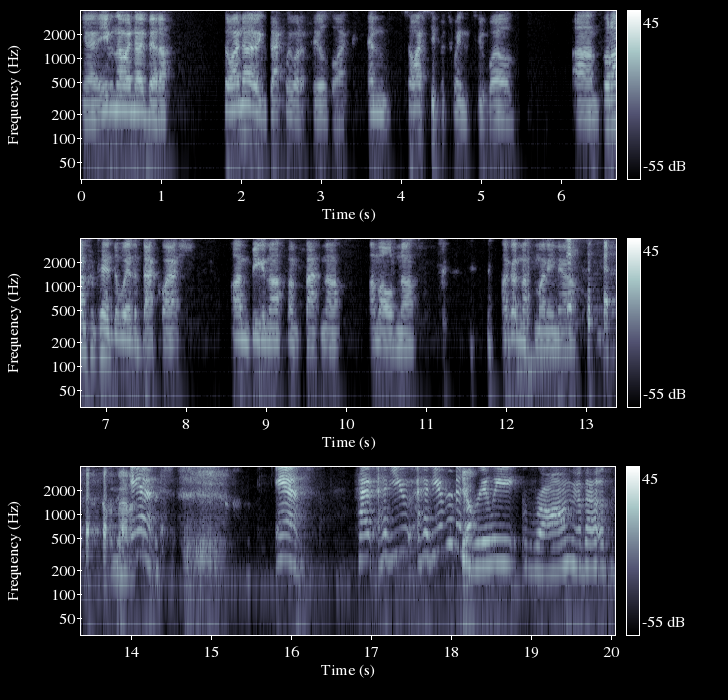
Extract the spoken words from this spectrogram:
You know, even though I know better, so I know exactly what it feels like. And so I sit between the two worlds. Um, but I'm prepared to wear the backlash. I'm big enough. I'm fat enough. I'm old enough. I've got enough money now. Ant, Ant, have have you have you ever been yep. really wrong about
